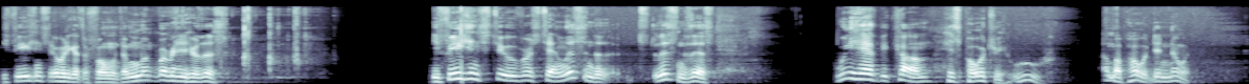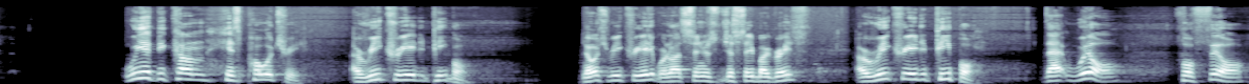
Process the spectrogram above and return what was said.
Ephesians, everybody got their phones. I'm ready to hear this. Ephesians 2, verse 10. Listen to, listen to this. We have become his poetry. Ooh, I'm a poet, didn't know it. We have become his poetry, a recreated people. No, it's recreated. We're not sinners just saved by grace. A recreated people that will fulfill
